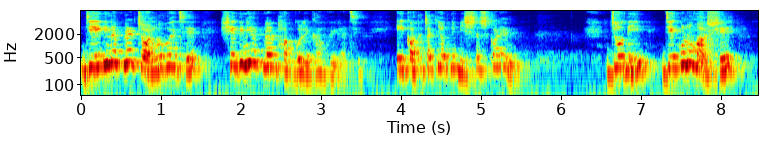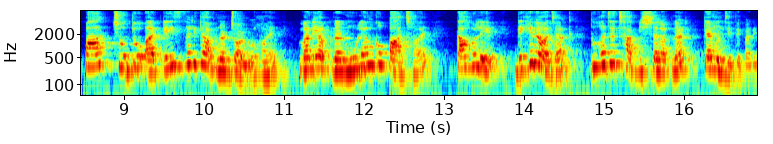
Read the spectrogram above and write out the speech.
যেই দিন আপনার জন্ম হয়েছে, সেদিনই আপনার ভাগ্য লেখা হয়ে গেছে। এই কথাটা কি আপনি বিশ্বাস করেন? যদি যে কোনো মাসের পাঁচ, চোদ্দ আর তেইশ তারিখে আপনার জন্ম হয় মানে আপনার মূলাঙ্ক পাঁচ হয়, তাহলে দেখে নেওয়া যাক দু হাজার ছাব্বিশ সাল আপনার কেমন যেতে পারে।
